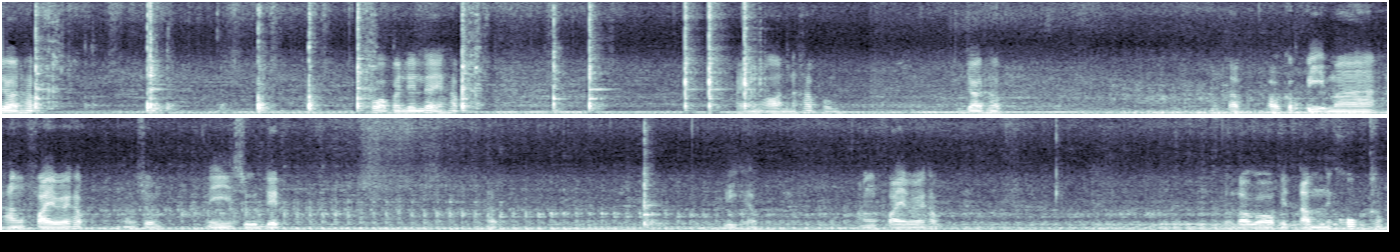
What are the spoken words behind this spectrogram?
ยอดครับคั่วไปเรื่อยๆครับไฟอ่อนๆนะครับ ผมยอดครับนะครับเอากะปิมาอังไฟไว้ครับท่านผู้ชมนี่สูตรเด็ดครับดีครับอังไฟไว้ครับแล้วเราก็ไปตำในครกครับ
